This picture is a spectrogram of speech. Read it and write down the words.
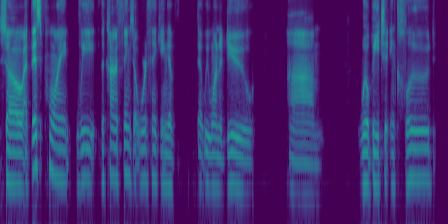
So at this point, we the kind of things that we're thinking of that we want to do um, will be to include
